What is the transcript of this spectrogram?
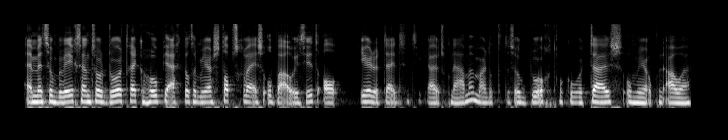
En met zo'n beweegsensor doortrekken hoop je eigenlijk dat er meer een stapsgewijze opbouw in zit. Al eerder tijdens het ziekenhuisopname, maar dat het dus ook doorgetrokken wordt thuis om weer op een oude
